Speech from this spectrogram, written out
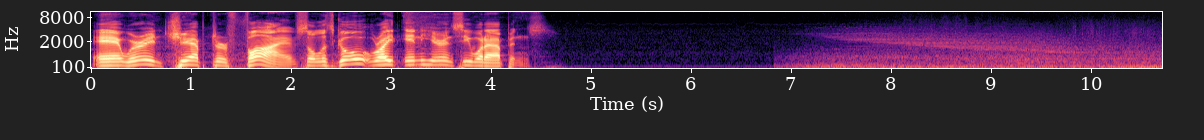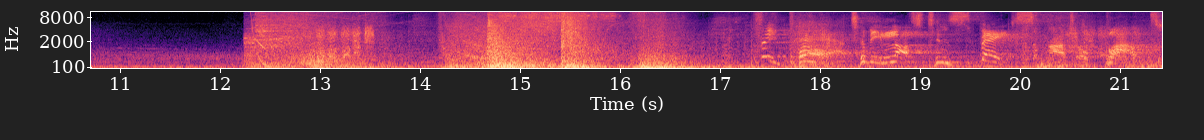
and we're in Chapter 5. So let's go right in here and see what happens. Prepare to be lost in space, Autobot!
